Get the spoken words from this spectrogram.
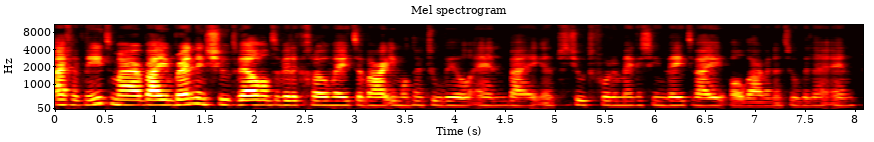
Eigenlijk niet, maar bij een branding shoot wel, want dan wil ik gewoon weten waar iemand naartoe wil. En bij het shoot voor een magazine weten wij al waar we naartoe willen. En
